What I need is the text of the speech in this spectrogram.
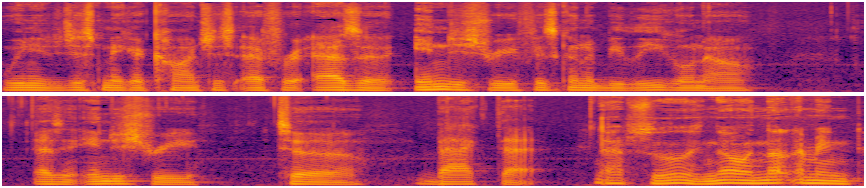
we need to just make a conscious effort as an industry, if it's going to be legal now, as an industry, to back that. Absolutely. No, not, I mean,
